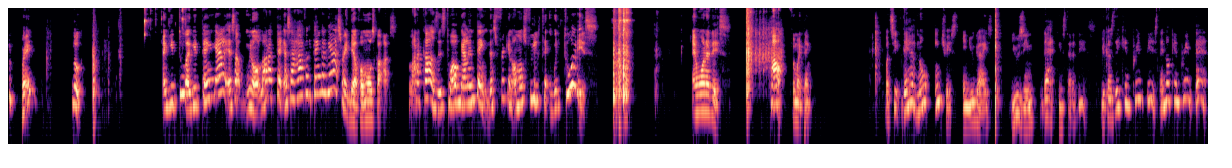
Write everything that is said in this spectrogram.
right? Look. I get two, I get 10 gallons. It's a you know a lot of tank. That's a half a tank of gas right there for most cars. A lot of cars, this 12 gallon tank. That's freaking almost filled with two of this. And one of this. How? Fill my tank. But see, they have no interest in you guys using that instead of this because they can print this. They know can print that.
